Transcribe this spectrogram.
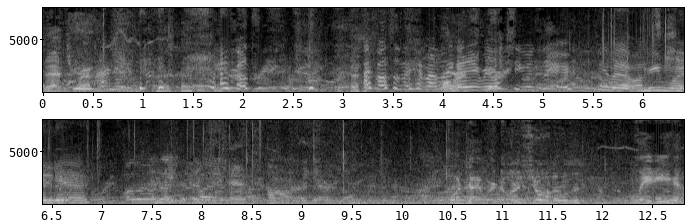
That's right. I felt. I felt something hit my leg. I didn't realize he was there. Yeah, that one's cute. Yeah. One time we were doing a show and there was a lady had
